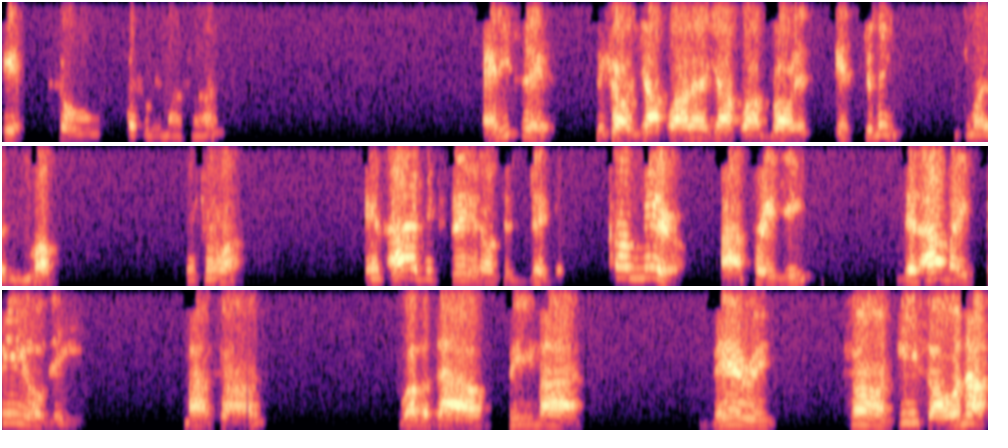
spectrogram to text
it so quickly, my son? And he said, Because Yahweh that Yahweh brought it, it to me. To my mother. Verse 21. And Isaac said unto Jacob, Come near, I pray thee, that I may feel thee, my son, whether thou be my very son Esau or not.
